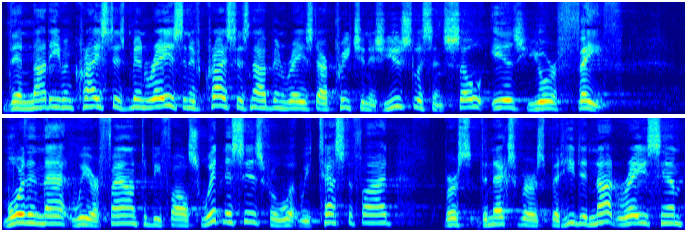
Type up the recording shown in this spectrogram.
then not even Christ has been raised. And if Christ has not been raised, our preaching is useless, and so is your faith. More than that, we are found to be false witnesses for what we testified. Verse, the next verse, but he did not raise him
